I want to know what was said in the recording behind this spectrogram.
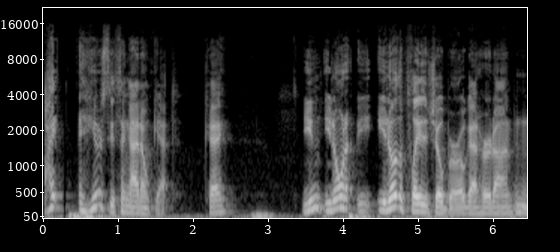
I and here's the thing I don't get. Okay, you you know what you know the play that Joe Burrow got hurt on mm-hmm.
